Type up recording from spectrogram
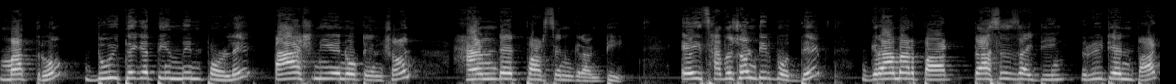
মাত্র দুই থেকে তিন দিন পড়লে পাস নিয়ে no tension, hundred percent guarantee. এই সাজেশনটির মধ্যে grammar part, passage writing, written part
